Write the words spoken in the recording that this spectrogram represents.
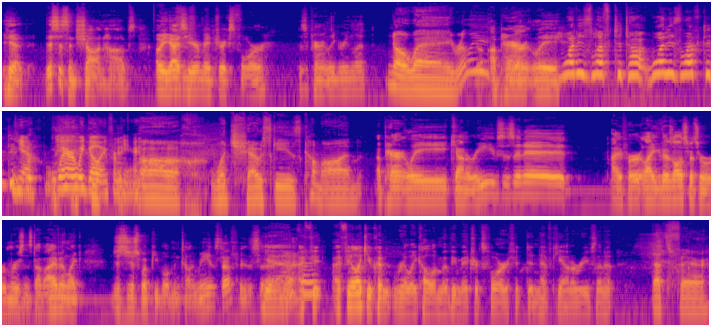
yeah this isn't sean hobbs oh you guys hear matrix 4 is apparently greenlit No way, really? apparently What is left to talk? What is left to do? Yeah. Where are we going from here? Uh, Wachowskis, come on. apparently Keanu Reeves is in it. I've heard like there's all sorts of rumors and stuff. I haven't like just just what people have been telling me and stuff is uh, Yeah, I feel I feel like you couldn't really call a movie Matrix Four if it didn't have Keanu Reeves in it. That's fair.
